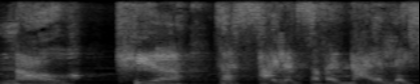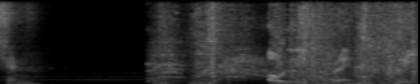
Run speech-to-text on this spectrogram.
Now, hear the silence of annihilation. Only friends flee.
